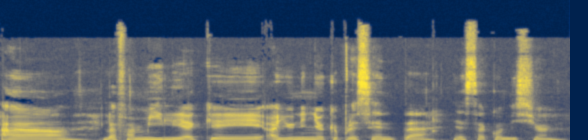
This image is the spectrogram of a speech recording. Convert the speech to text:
a la familia que hay un niño que presenta esta condición?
